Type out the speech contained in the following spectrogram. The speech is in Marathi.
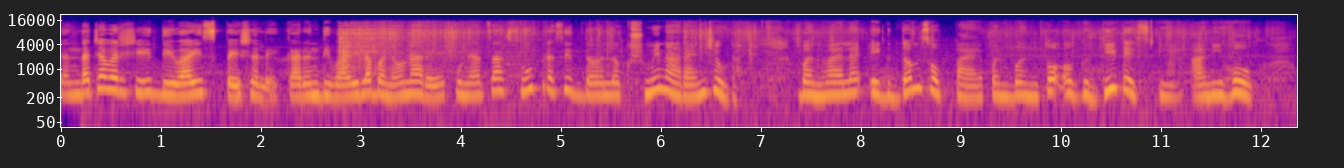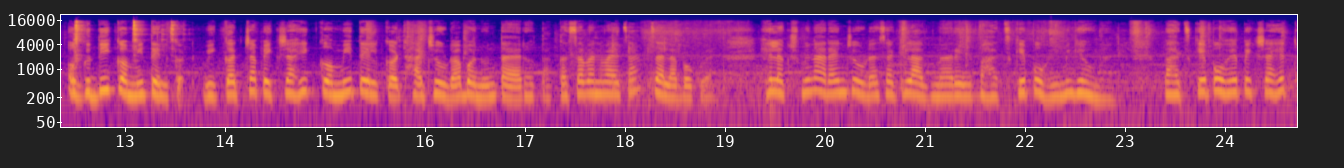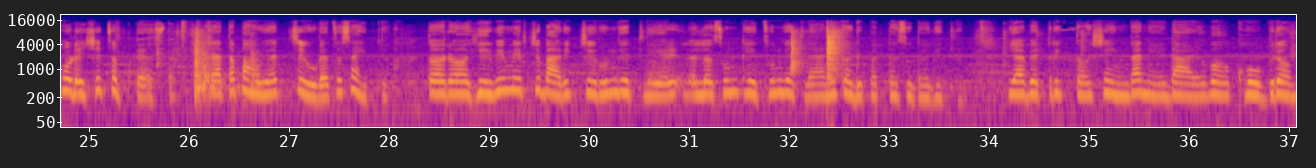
यंदाच्या वर्षी दिवाळी स्पेशल आहे. कारण दिवाळीला बनवणारे पुण्याचा सुप्रसिद्ध लक्ष्मीनारायण चिवडा. बनवायला एकदम सोपा आहे पण बनतो अगदी टेस्टी आणि हो अगदी कमी तेलकट. विकतच्यापेक्षाही कमी तेलकट हा चिवडा बनून तयार होता. कसा बनवायचा? चला बघूयात. हे लक्ष्मीनारायण चिवड्यासाठी लागणारे भाजके पोहे मी घेऊन आले. भाजके पोहेपेक्षा हे थोडेसे चपटे असतात. तर आता पाहूयात चिवड्याचं साहित्य. तर हिरवी मिरची बारीक चिरून घेतली आहे लसूण ठेचून घेतला आहे आणि कढीपत्तासुद्धा घेतला या व्यतिरिक्त शेंगदाणे डाळव खोबरं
